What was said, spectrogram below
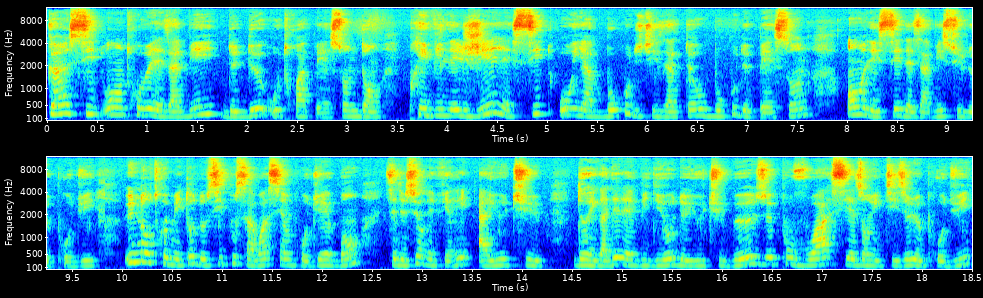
qu'un site où on trouve les habits de deux ou trois personnes. Donc, privilégiez les sites où il y a beaucoup d'utilisateurs ou beaucoup de personnes ont laissé des avis sur le produit. Une autre méthode aussi pour savoir si un produit est bon, c'est de se référer à YouTube, de regarder les vidéos de youtubeuses pour voir si elles ont utilisé le produit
